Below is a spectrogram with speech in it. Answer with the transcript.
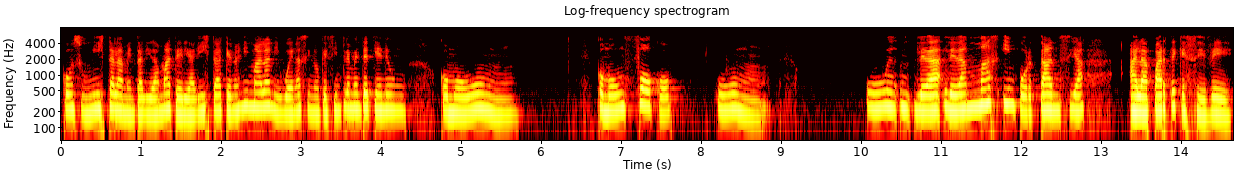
consumista, la mentalidad materialista, que no es ni mala ni buena, sino que simplemente tiene un como un como un foco, un, le, da, le da más importancia a la parte que se ve,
